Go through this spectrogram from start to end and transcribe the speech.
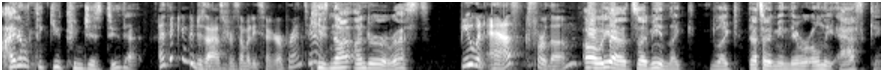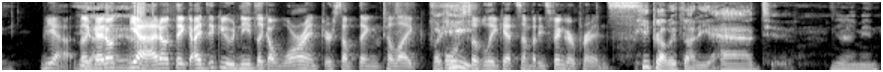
I don't think you can just do that. i think you can just ask for somebody's fingerprints yeah. He's not under arrest. You wouldn't ask for them. Oh yeah, that's what I mean. Like like that's what I mean. They were only asking. Yeah, like Yeah, I don't. yeah, Yeah, yeah. I don't think. I think you would need like a warrant or something to like But he- forcibly get somebody's fingerprints. He probably thought he had to. You know what I mean?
